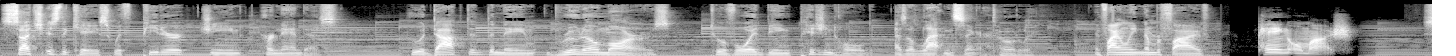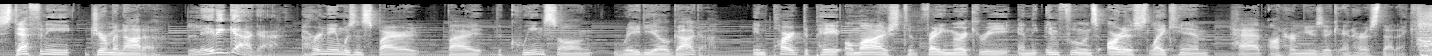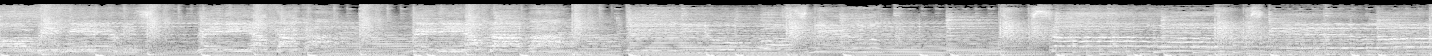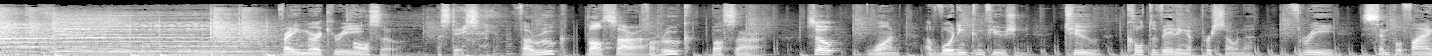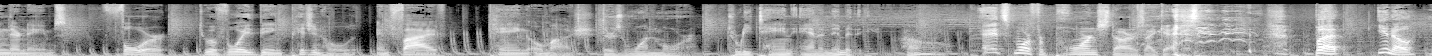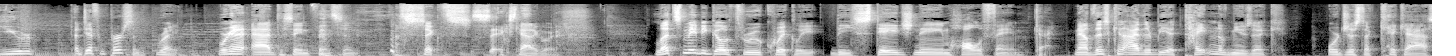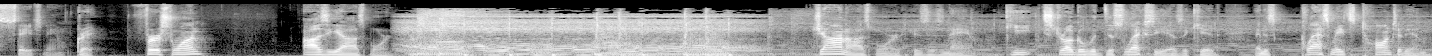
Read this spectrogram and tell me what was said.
Such is the case with Peter Gene Hernandez, who adopted the name Bruno Mars to avoid being pigeonholed as a Latin singer. Totally. And finally, number five, paying homage. Stefani Germanotta Lady Gaga. her name was inspired by the Queen song Radio Gaga, in part to pay homage to Freddie Mercury and the influence artists like him had on her music and her aesthetic. All we hear is Radio Gaga, Radio Gaga. Radio was new. Someone still loves you. Freddie Mercury, Also a stage name. Farrokh Bulsara. Farrokh Bulsara. So, one, avoiding confusion. Two, cultivating a persona. Three, simplifying their names. Four, to avoid being pigeonholed. And five, paying homage. There's one more. To retain anonymity. Oh. It's more for porn stars, I guess. but, you know, you're a different person. Right. We're going to add to St. Vincent a sixth, Sixth. category. Let's maybe go through quickly the stage name Hall of Fame. Okay. Now, this can either be a titan of music or just a kick-ass stage name? Great. First one, Ozzy Osbourne. John Osbourne is his name. He struggled with dyslexia as a kid, and his classmates taunted him,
